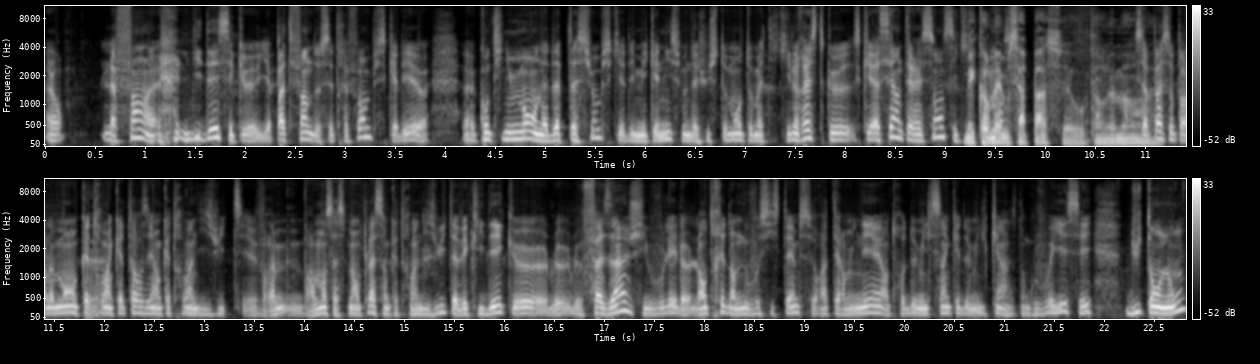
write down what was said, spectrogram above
Alors la fin, euh, l'idée, c'est qu'il n'y a pas de fin de cette réforme puisqu'elle est euh, euh, continuellement en adaptation puisqu'il y a des mécanismes d'ajustement automatique. Il reste que ce qui est assez intéressant, c'est qu'il mais quand même ça passe au Parlement. Ça passe au Parlement en 94 et en 98. vraiment, vraiment, ça se met en place en 98 avec l'idée que le, le, phasage, si vous voulez, l'entrée dans le nouveau système sera terminée entre 2005 et 2015. Donc vous voyez, c'est du temps long.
